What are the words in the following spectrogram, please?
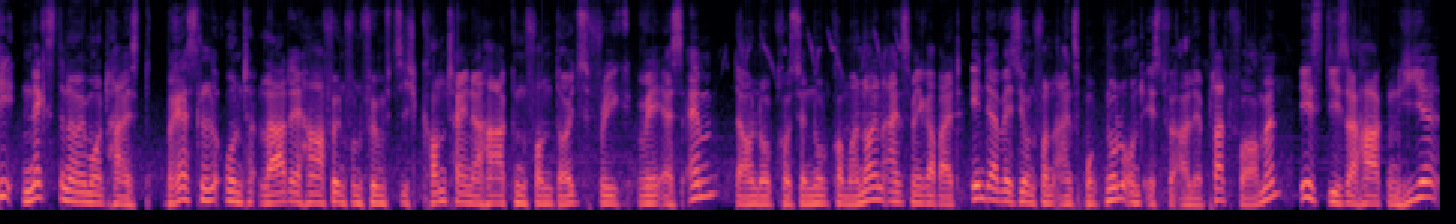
Die nächste neue Mod heißt Bressel und Lade H55 Containerhaken von Deutschfreak WSM. Downloadgröße 0,91 MB in der Version von 1.0 und ist für alle Plattformen. Ist dieser Haken hier,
